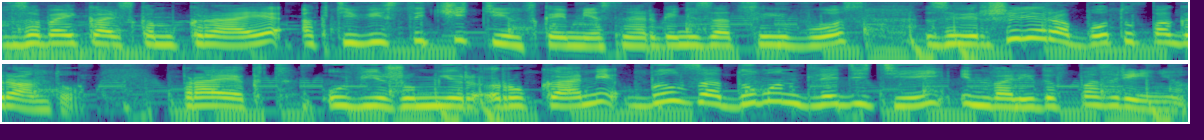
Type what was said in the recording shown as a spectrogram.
В Забайкальском крае активисты Читинской местной организации ВОЗ завершили работу по гранту. Проект «Увижу мир руками» был задуман для детей, инвалидов по зрению.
